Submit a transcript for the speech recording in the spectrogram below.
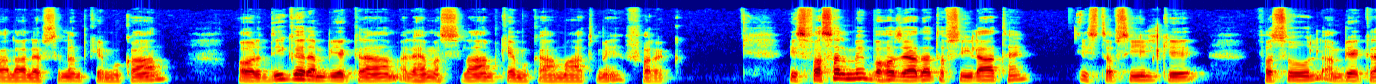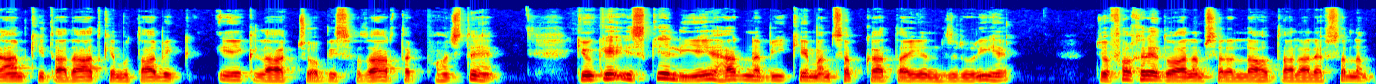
अलैहि वसल्लम के मुकाम और दीगर अम्बिया कराम के मकाम में फ़र्क। इस फ़सल में बहुत ज़्यादा तफसीलात हैं। इस तफसील के फसूल अम्बिया कराम की तादाद के मुताबिक एक लाख चौबीस हज़ार तक पहुँचते हैं, क्योंकि इसके लिए हर नबी के मनसब का तयन ज़रूरी है, जो फ़ख्र दो आलम सल्लल्लाहु अलैहि वसल्लम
